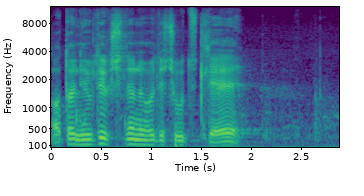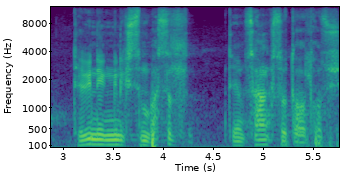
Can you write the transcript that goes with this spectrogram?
Одоо энэ хэвлэлийн хэрэгчлээний хуулийг ч үзтлээ. Тэг нэг нэгсэн бас л тийм санкцууд олгох биш.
